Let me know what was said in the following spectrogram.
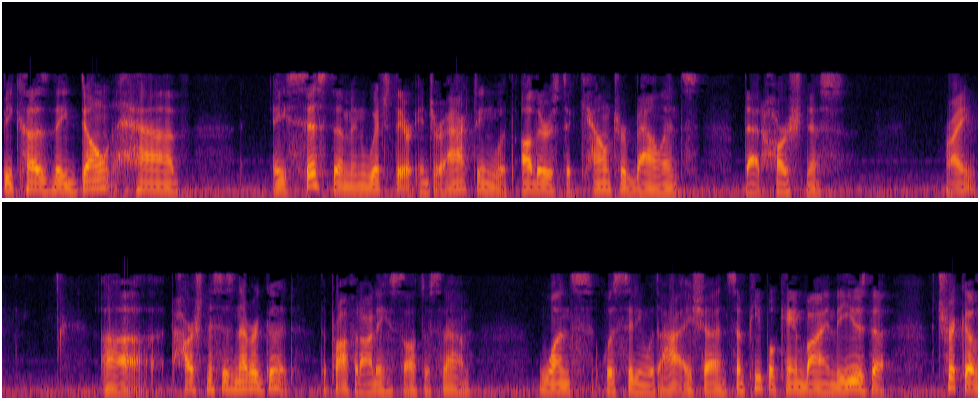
because they don't have a system in which they're interacting with others to counterbalance that harshness, right? uh, harshness is never good. The Prophet ﷺ once was sitting with Aisha, and some people came by and they used a trick of,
